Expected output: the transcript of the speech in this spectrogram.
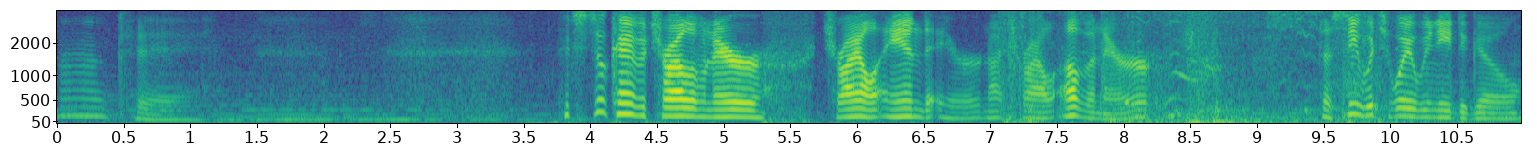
Okay. It's still kind of a trial of an error, trial and error, not trial of an error, to see which way we need to go.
